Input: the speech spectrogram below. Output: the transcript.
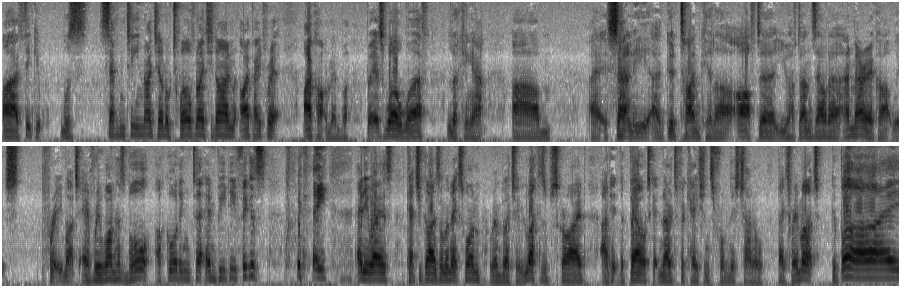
I think it was seventeen ninety nine or twelve ninety nine. I paid for it. I can't remember, but it's well worth looking at. Um, uh, it's certainly a good time killer after you have done Zelda and Mario Kart, which pretty much everyone has bought, according to NPD figures. okay. Anyways, catch you guys on the next one. Remember to like and subscribe and hit the bell to get notifications from this channel. Thanks very much. Goodbye.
